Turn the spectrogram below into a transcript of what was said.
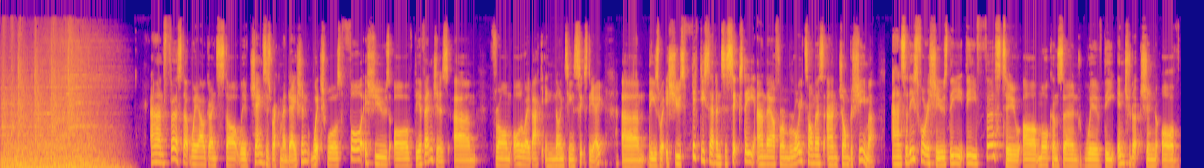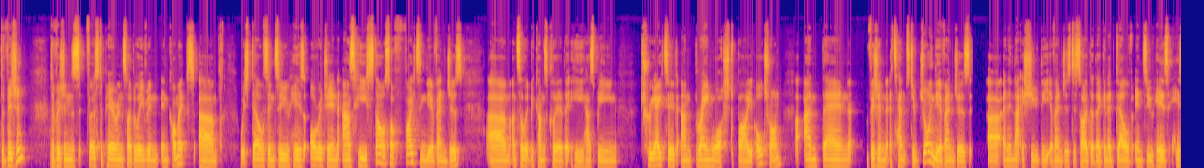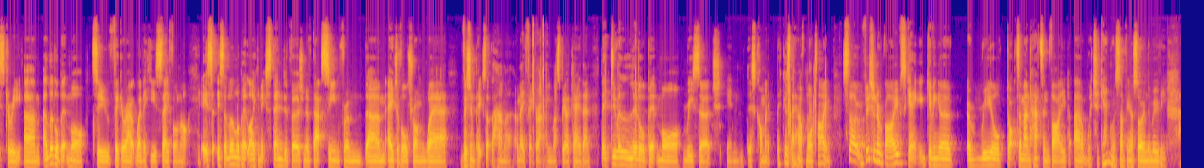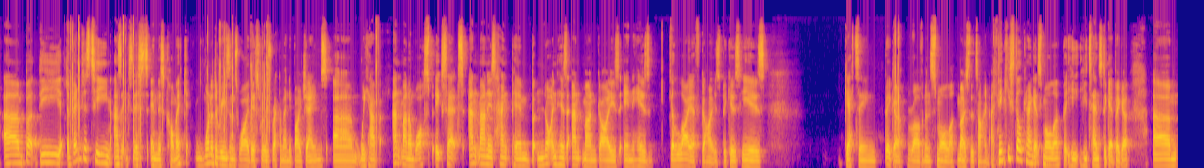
And first up, we are going to start with James's recommendation, which was four issues of The Avengers um, from all the way back in 1968. Um, these were issues 57 to 60, and they are from Roy Thomas and John Buscema. And so these four issues, the, the first two are more concerned with the introduction of the Vision, the Vision's first appearance, I believe, in, in comics, um, which delves into his origin as he starts off fighting the Avengers um, until it becomes clear that he has been created and brainwashed by Ultron. Uh, and then Vision attempts to join the Avengers uh, and in that issue, the Avengers decide that they're going to delve into his history um, a little bit more to figure out whether he's safe or not. It's it's a little bit like an extended version of that scene from um, Age of Ultron where Vision picks up the hammer and they figure out he must be okay. Then they do a little bit more research in this comic because they have more time. So Vision arrives, getting, giving a a real Doctor Manhattan vibe, uh, which again was something I saw in the movie. Um, but the Avengers team, as it exists in this comic, one of the reasons why this was recommended by James, um, we have Ant Man and Wasp, except Ant Man is Hank Pym, but not in his Ant Man guise, in his Goliath guise, because he is getting bigger rather than smaller most of the time. I think he still can get smaller, but he, he tends to get bigger. Um,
